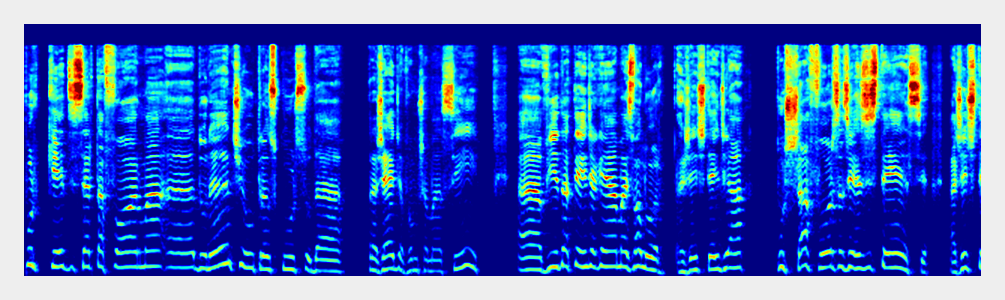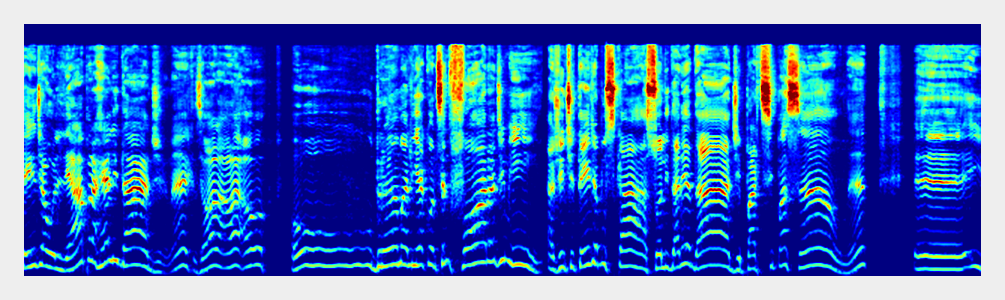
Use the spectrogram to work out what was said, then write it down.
porque, de certa forma, durante o transcurso da tragédia, vamos chamar assim, a vida tende a ganhar mais valor. A gente tende a puxar forças de resistência. A gente tende a olhar para a realidade, né? Quer dizer, olha, olha, ou o drama ali acontecendo fora de mim. A gente tende a buscar solidariedade, participação, né? É, e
